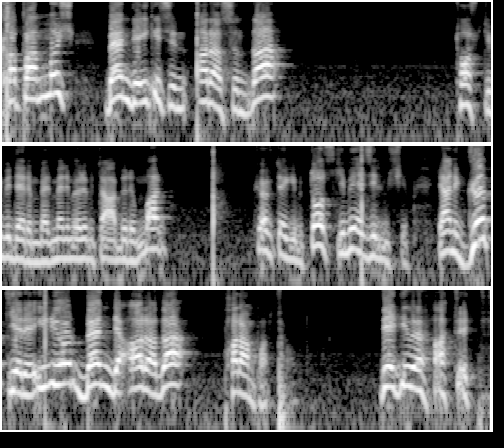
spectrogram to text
kapanmış ben de ikisinin arasında tost gibi derim ben benim öyle bir tabirim var köfte gibi tost gibi ezilmişim yani gök yere iniyor ben de arada paramparça oldum Dedi vefat etti.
